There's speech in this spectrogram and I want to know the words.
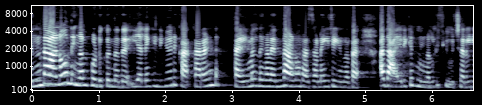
എന്താണോ നിങ്ങൾ കൊടുക്കുന്നത്? അല്ലെങ്കിൽ ഈ ഒരു കറണ്ട് ടൈമിൽ നിങ്ങൾ എന്താണോ റെസണേറ്റ് ചെയ്യുന്നത്? അതായിരിക്കും നിങ്ങൾക്ക് ഫ്യൂച്ചറിൽ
